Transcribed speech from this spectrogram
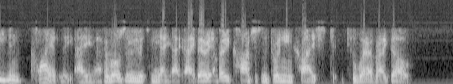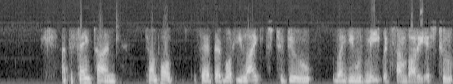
Even quietly, I have a rosary with me. I, I, I very, I'm very consciously bringing Christ to wherever I go. At the same time, John Paul said that what he liked to do when he would meet with somebody is to,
